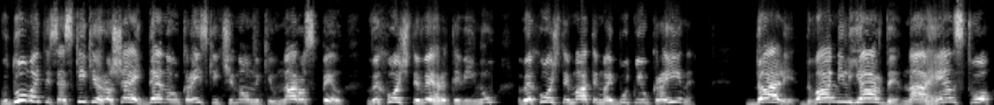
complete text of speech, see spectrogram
Вдумайтеся, скільки грошей йде на українських чиновників на розпил. Ви хочете виграти війну, ви хочете мати майбутнє України. Далі 2 мільярди на агентство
